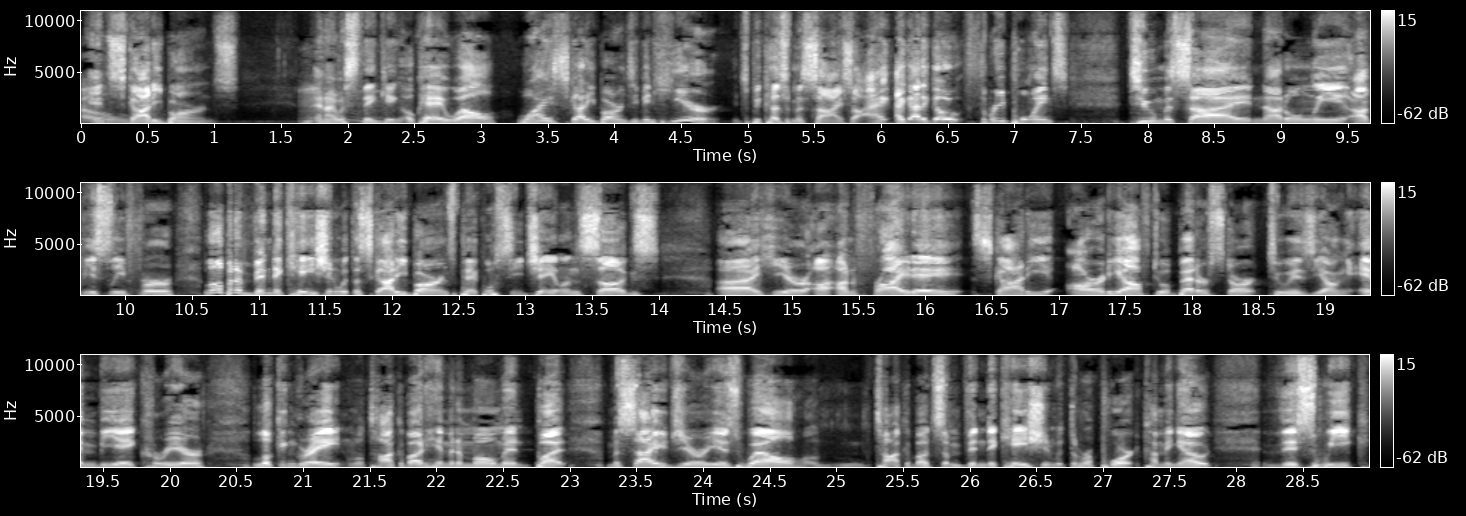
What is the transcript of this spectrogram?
oh. and Scotty Barnes. And I was thinking, okay, well, why is Scotty Barnes even here? It's because of Masai. So I, I got to go three points to Masai, not only obviously for a little bit of vindication with the Scotty Barnes pick. We'll see Jalen Suggs uh, here on, on Friday. Scotty already off to a better start to his young NBA career, looking great. And we'll talk about him in a moment. But Masai Ujiri as well. talk about some vindication with the report coming out this week.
